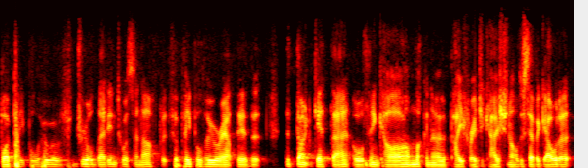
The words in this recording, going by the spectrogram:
by people who have drilled that into us enough. But for people who are out there that that don't get that or think, oh, I'm not going to pay for education, I'll just have a go at it.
